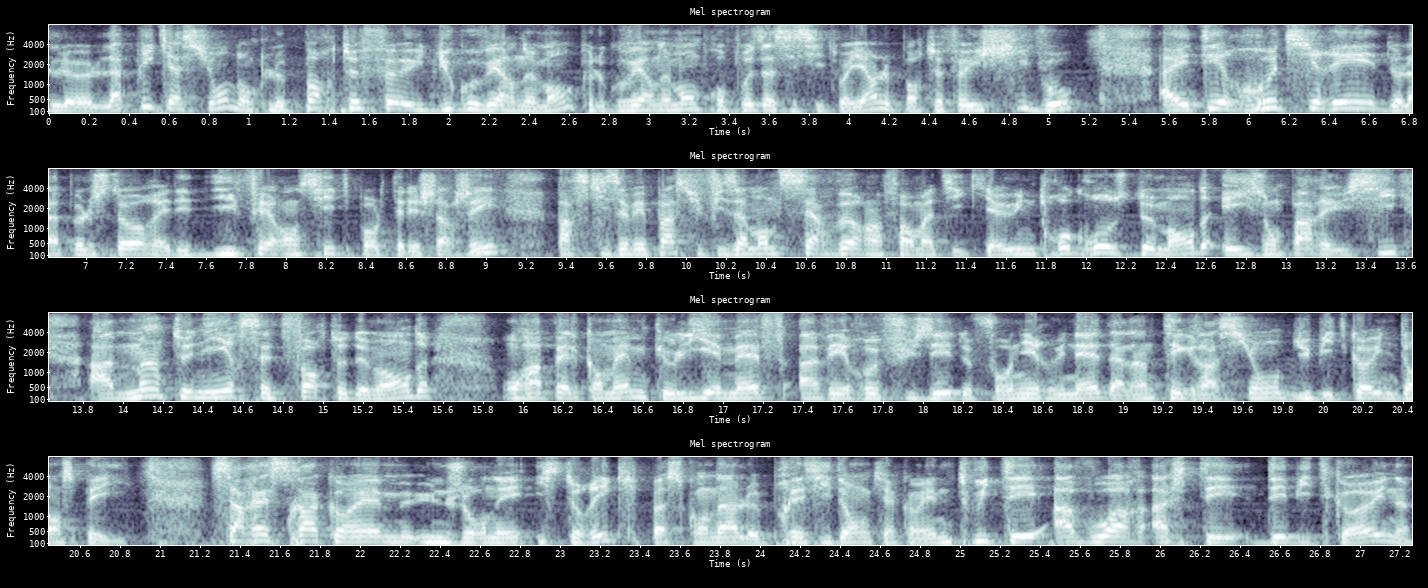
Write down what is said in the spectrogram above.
l'application, donc le portefeuille du gouvernement, que le gouvernement propose à ses citoyens, le portefeuille Chivo, a été retiré de l'Apple Store et des différents sites pour le télécharger parce qu'ils n'avaient pas suffisamment de serveurs informatiques. Il y a eu une trop grosse demande et ils n'ont pas réussi à maintenir cette forte demande. On rappelle quand même que l'IMF avait refusé de fournir une aide à l'intégration du Bitcoin dans ce pays. Ça restera quand même une journée historique parce qu'on a le président qui a quand même tweeté avoir acheté des Bitcoins.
